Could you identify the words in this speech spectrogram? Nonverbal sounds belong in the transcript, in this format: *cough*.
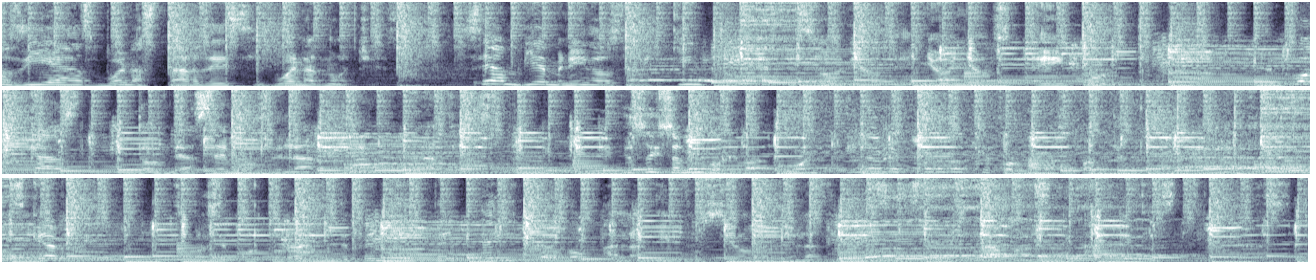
Buenos días, buenas tardes y buenas noches. Sean bienvenidos al quinto episodio de ñoños e incultos, el podcast donde hacemos del arte una fiesta. Yo soy su amigo Ribacún y les recuerdo que formamos parte del proyecto Más que Arte, espacio cultural independiente dedicado a la difusión de las diversas ramas artísticas.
